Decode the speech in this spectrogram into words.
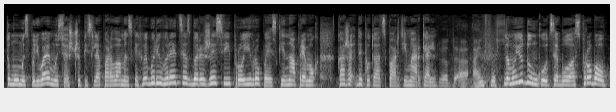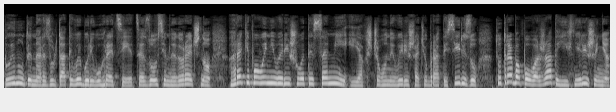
Тому ми сподіваємося, що після парламентських виборів Греція збереже свій проєвропейський напрямок, каже депутат з партії Меркель. На мою думку, це була спроба вплинути на результати виборів у Греції. Це зовсім недоречно. Греки повинні вирішувати самі, і якщо вони вирішать обрати Сірізу, то треба поважати їхні рішення,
